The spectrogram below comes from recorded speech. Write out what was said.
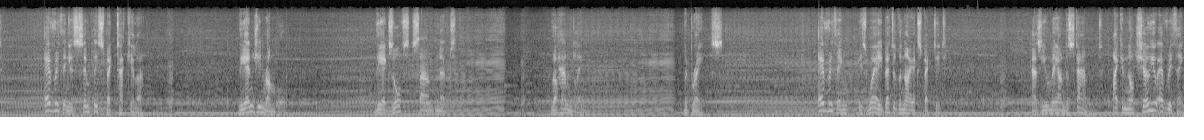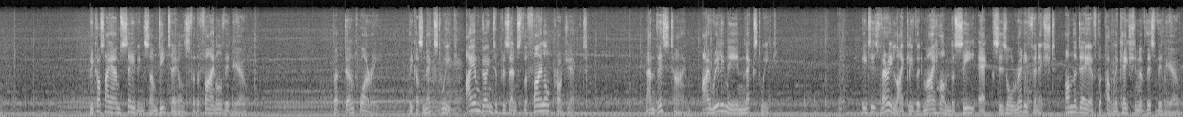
everything is simply spectacular. The engine rumble, the exhaust sound note, the handling, the brakes. Everything is way better than I expected. As you may understand, I cannot show you everything. Because I am saving some details for the final video. But don't worry. Because next week, I am going to present the final project. And this time, I really mean next week. It is very likely that my Honda CX is already finished, on the day of the publication of this video.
